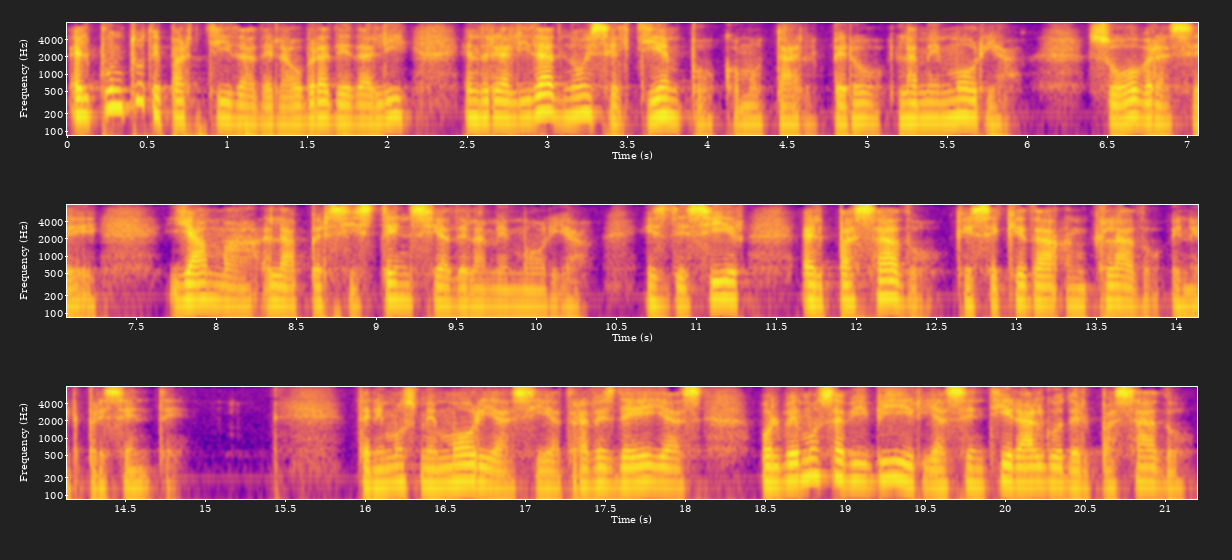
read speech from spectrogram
El punto de partida de la obra de Dalí en realidad no es el tiempo como tal, pero la memoria. Su obra se llama la persistencia de la memoria, es decir, el pasado que se queda anclado en el presente. Tenemos memorias y a través de ellas volvemos a vivir y a sentir algo del pasado.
